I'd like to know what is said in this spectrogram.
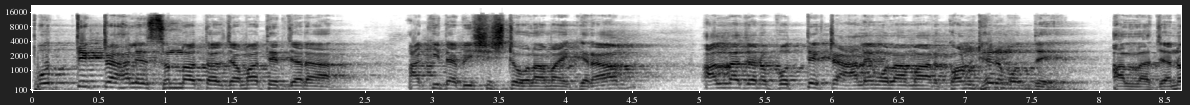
প্রত্যেকটা হালে সুন্নত আল জামাতের যারা আকিদা বিশিষ্ট ওলামায় কেরাম, আল্লাহ যেন প্রত্যেকটা আলেম ওলামার কণ্ঠের মধ্যে আল্লাহ যেন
